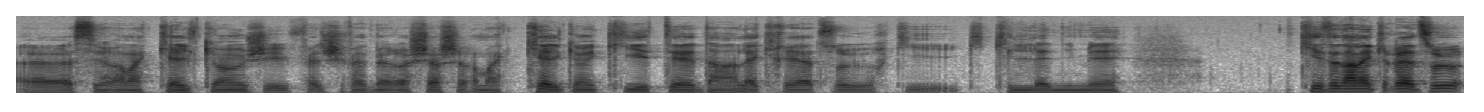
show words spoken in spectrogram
Euh, c'est vraiment quelqu'un, j'ai fait, mes recherches, c'est vraiment quelqu'un qui était dans la créature, qui, qui l'animait. Qui était dans la créature,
